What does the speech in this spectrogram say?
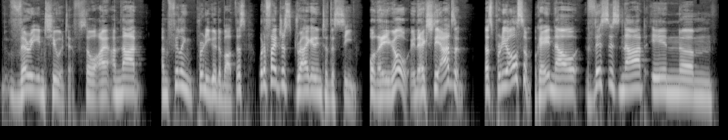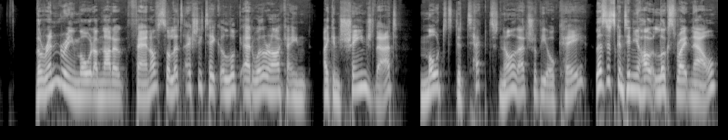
very intuitive. So I, I'm not I'm feeling pretty good about this. What if I just drag it into the scene? Well, there you go. It actually adds it. That's pretty awesome. Okay, now this is not in um, the rendering mode I'm not a fan of. So let's actually take a look at whether or not I can, I can change that. Mode detect. No, that should be okay. Let's just continue how it looks right now.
